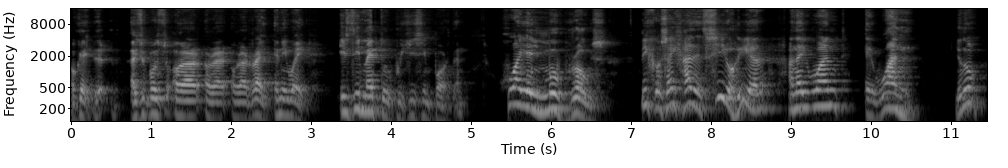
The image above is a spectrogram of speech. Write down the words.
Okay. Uh, I suppose or or or right. Anyway, it's the method which is important. Why I move rows? Because I had a zero here and I want a one. You know.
